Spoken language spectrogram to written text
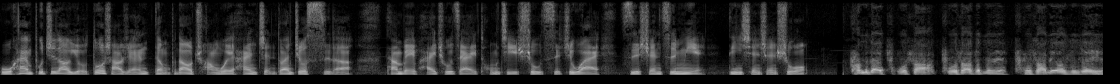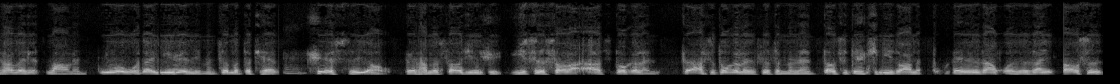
武汉不知道有多少人等不到床位和诊断就死了，他们被排除在统计数字之外，自生自灭。”丁先生说：“他们在屠杀，屠杀什么呢？屠杀六十岁以上的老人。因为我在医院里面这么多天，确实有被他们收进去，一次收了二十多个人。这二十多个人是什么人？都是年轻力壮的，连人山、火神山都是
